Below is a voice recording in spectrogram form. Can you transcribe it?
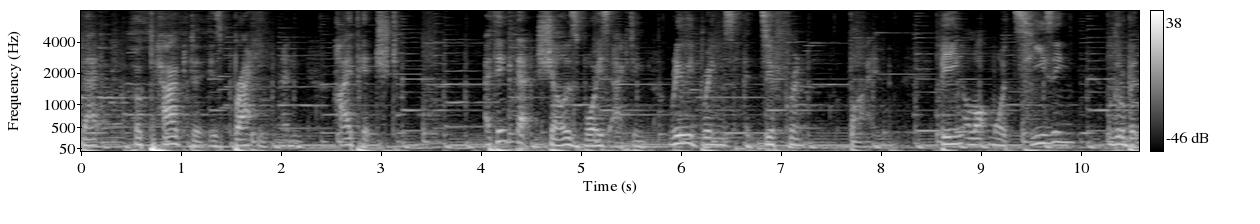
that her character is bratty and high pitched. I think that Shella's voice acting really brings a different vibe, being a lot more teasing, a little bit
